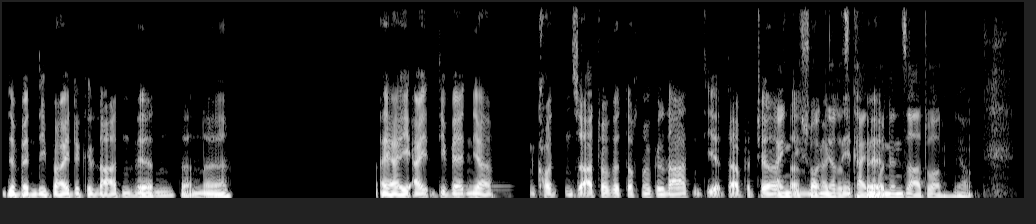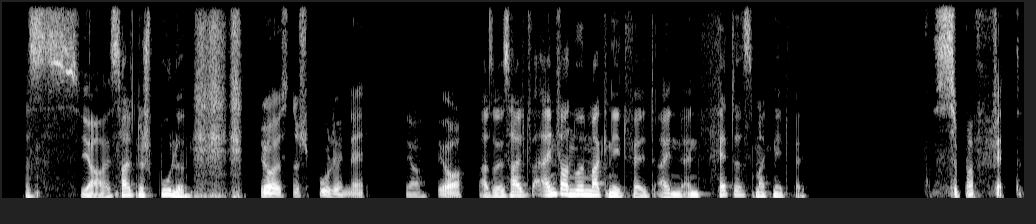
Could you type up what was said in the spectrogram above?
Ja, wenn die beide geladen werden, dann, äh, naja, die- die werden ja, ein Kondensator wird doch nur geladen, die, da wird ja. Eigentlich schon, ja, das ist kein. Kondensator. Ja. Das ja, ist halt eine Spule. Ja, ist eine Spule, ne? Ja. Ja, Also ist halt einfach nur ein Magnetfeld. Ein, ein fettes Magnetfeld. Super fett.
